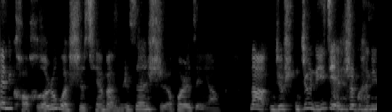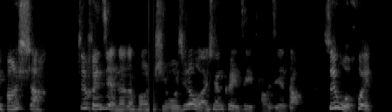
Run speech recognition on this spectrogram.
但你考核如果是前百分之三十或者怎样，那你就是你就理解这是管理方式啊，就很简单的方式，我觉得我完全可以自己调节到，所以我会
